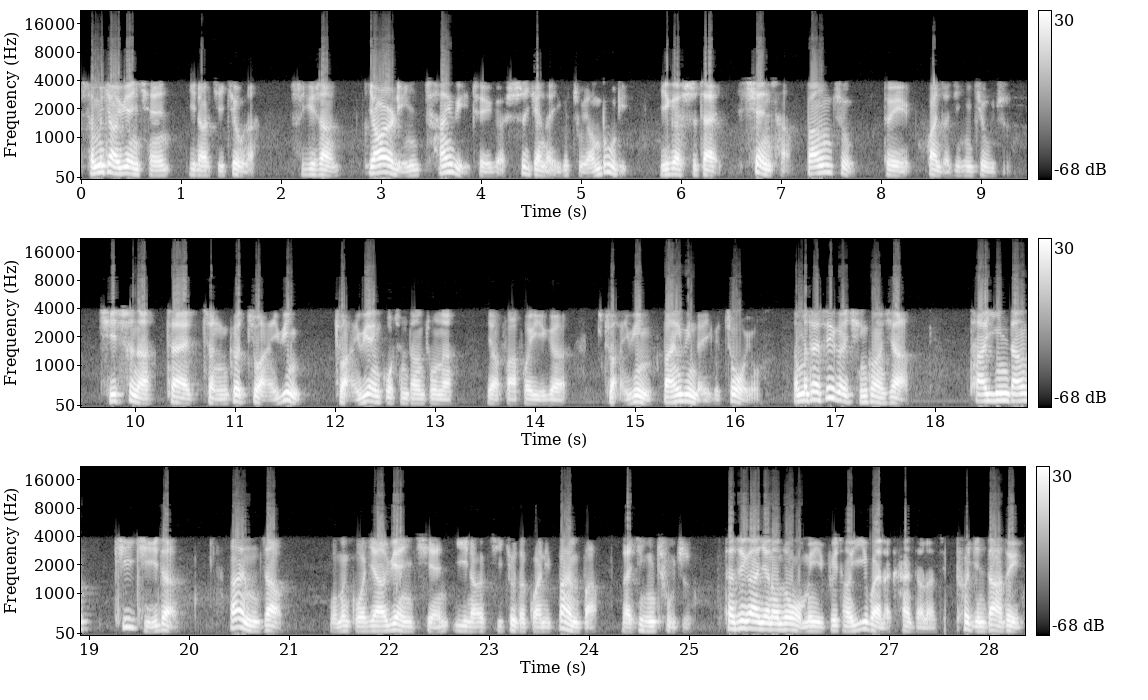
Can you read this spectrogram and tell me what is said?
什么叫院前医疗急救呢？实际上，幺二零参与这个事件的一个主要目的，一个是在现场帮助对患者进行救治，其次呢，在整个转运转院过程当中呢，要发挥一个转运搬运的一个作用。那么在这个情况下，他应当积极的按照我们国家院前医疗急救的管理办法来进行处置。在这个案件当中，我们也非常意外的看到了特警大队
